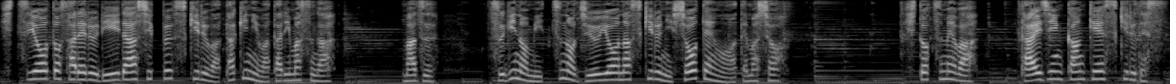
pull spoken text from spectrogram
必要とされるリーダーシップスキルは多岐にわたりますがまず次の3つの重要なスキルに焦点を当てましょう。1つ目は対人関係スキルです。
